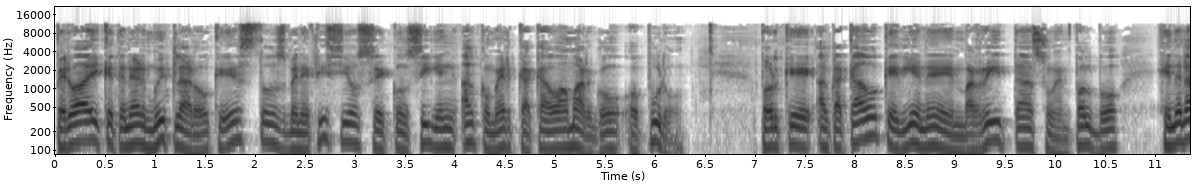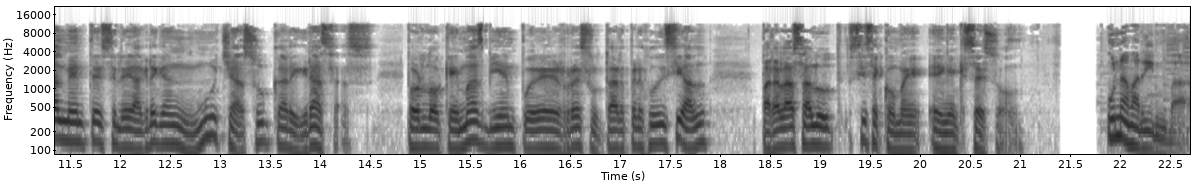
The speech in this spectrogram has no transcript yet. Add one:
Pero hay que tener muy claro que estos beneficios se consiguen al comer cacao amargo o puro, porque al cacao que viene en barritas o en polvo generalmente se le agregan mucha azúcar y grasas, por lo que más bien puede resultar perjudicial para la salud si se come en exceso. Una marimba,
